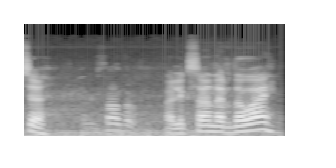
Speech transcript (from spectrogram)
Це? Александр, Олександр, давай.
